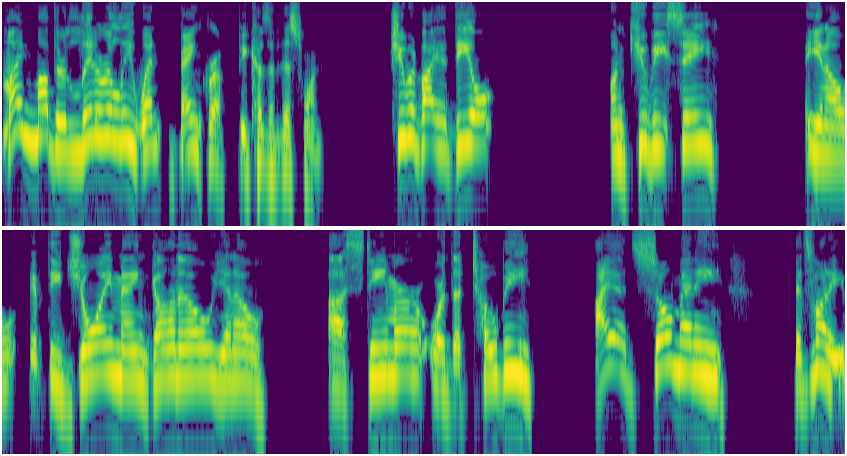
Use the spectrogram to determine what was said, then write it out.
My mother literally went bankrupt because of this one. She would buy a deal on QVC. You know, if the Joy Mangano, you know, uh, steamer or the Toby, I had so many. It's funny.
